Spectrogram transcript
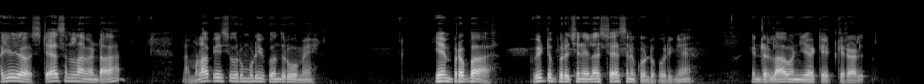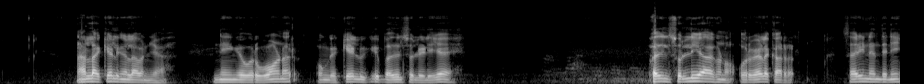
ஐயோ ஸ்டேஷன்லாம் வேண்டாம். நம்மளா பேசி ஒரு முடிவுக்கு வந்துடுவோமே ஏன் பிரபா வீட்டு பிரச்சனையெல்லாம் ஸ்டேஷனுக்கு கொண்டு போகிறீங்க என்று லாவண்யா கேட்கிறாள். நல்லா கேளுங்க லாவண்யா. நீங்கள் ஒரு ஓனர் உங்கள் கேள்விக்கு பதில் சொல்லலையே. பதில் சொல்லியே ஆகணும் ஒரு வேலைக்காரர். சரி நந்தினி.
